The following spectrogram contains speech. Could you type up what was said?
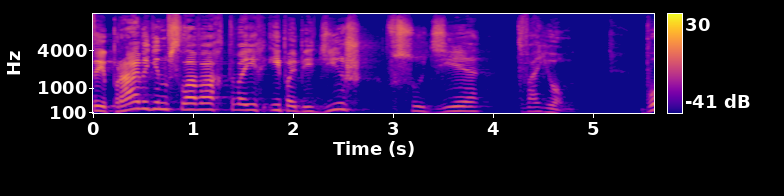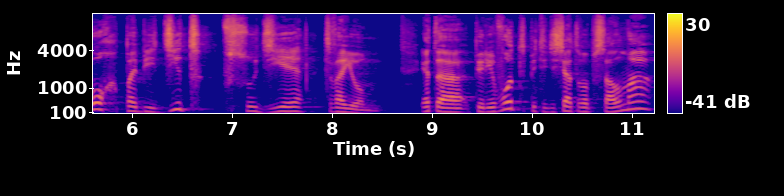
ты праведен в словах твоих и победишь в суде твоем». Бог победит в суде твоем. Это перевод 50-го псалма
